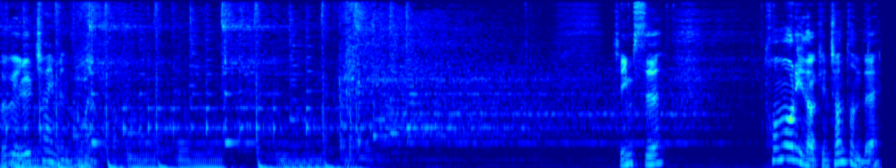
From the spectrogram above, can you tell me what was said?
그게 1차이면 상관이 없다. 제임스 토모리 나 괜찮던데?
